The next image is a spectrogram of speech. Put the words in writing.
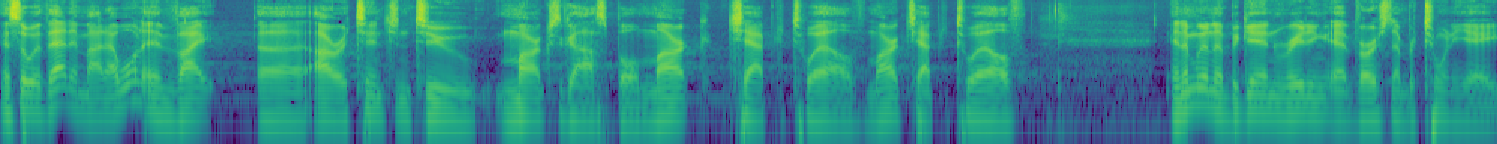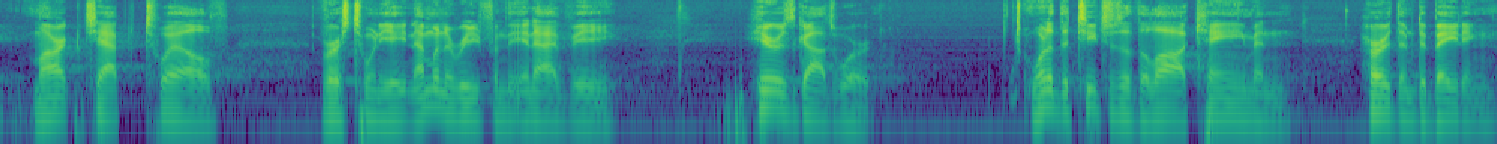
And so, with that in mind, I want to invite uh, our attention to Mark's Gospel, Mark chapter 12. Mark chapter 12. And I'm going to begin reading at verse number 28. Mark chapter 12, verse 28. And I'm going to read from the NIV. Here is God's word. One of the teachers of the law came and heard them debating.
